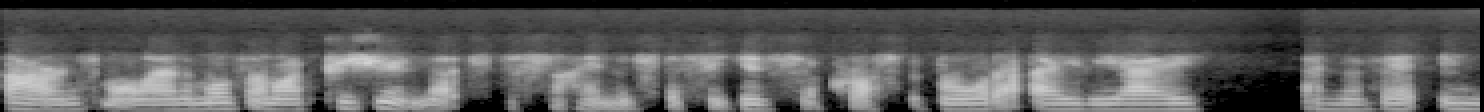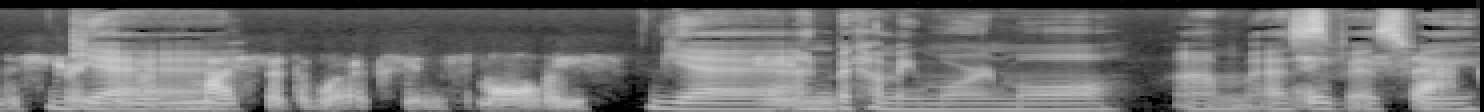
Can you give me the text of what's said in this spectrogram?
are in small animals, and I presume that's the same as the figures across the broader AVA and the vet industry. Yeah. You know, most of the work's in smallies. Yeah, and, And- becoming more and more um, as as we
